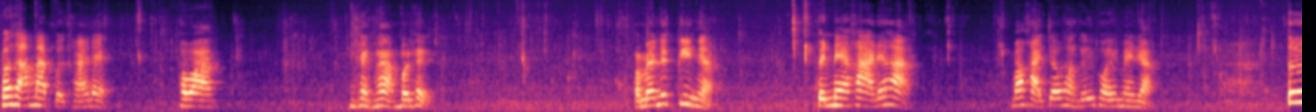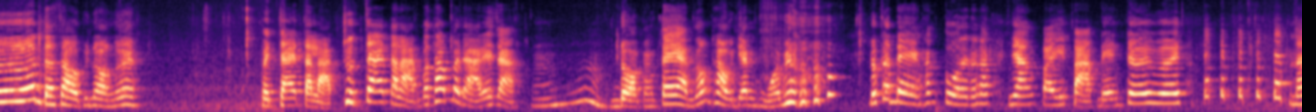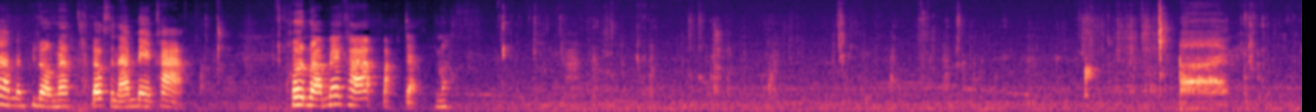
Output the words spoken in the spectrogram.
ก็สามารถเปิดขายได้เพราะว่าแข่งห่างมาได้แต่แม่ได้กินเนี่ย เป็นแม่ขายด้วยค่ะ มาขายเจ้าหังก็ที่พอยแม่เนี่ยตื่นแต่เสาพี่น้องเลยไปจ่ายตลาด ชุดจ่ายตลาดมาธรรมดาได้จ้ะอืม ดอกกางแต้มต้องเท่ายันหัวพี่น้องแล้วก็แดงทั้งตัวเลยนะคะยางไปปากแดงเจยเลยแป๊บแป๊บแป๊บแป๊บแป๊บหน้ามันพี่น้องนะลักษณะแม่ค่ะเพิ่นมาแม่ค้าปักจัดเนาะ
